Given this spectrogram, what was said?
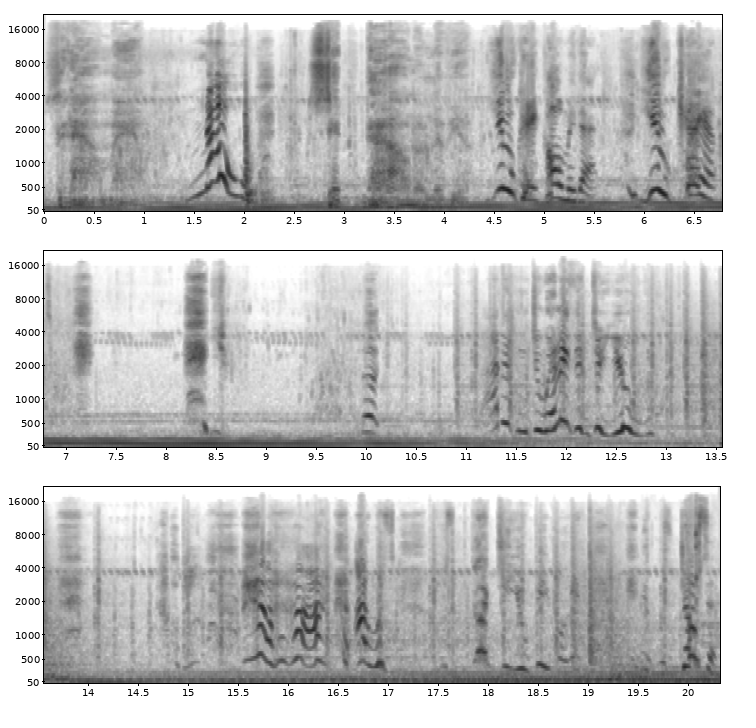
Sit down, ma'am. No! Sit down, Olivia. You can't call me that. You can't. You- Look, I didn't do anything to you. I, I was, was good to you people. It, it was Joseph.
